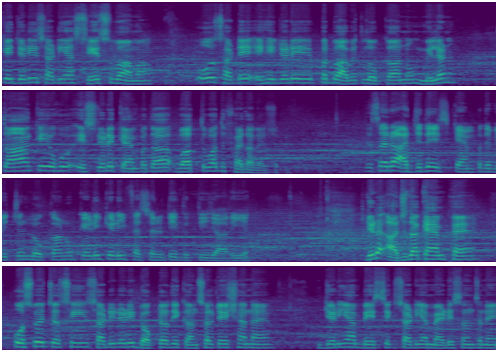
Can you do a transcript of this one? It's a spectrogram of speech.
ਕਿ ਜਿਹੜੀ ਸਾਡੀਆਂ ਸਿਹਤ ਸੇਵਾਵਾਂ, ਉਹ ਸਾਡੇ ਇਹ ਜਿਹੜੇ ਪ੍ਰਭਾਵਿਤ ਲੋਕਾਂ ਨੂੰ ਮਿਲਣ ਤਾਂ ਕਿ ਉਹ ਇਸ ਜਿਹੜੇ ਕੈਂਪ ਦਾ ਵੱਧ ਤੋਂ ਵੱਧ ਫਾਇਦਾ ਲੈ ਸਕਣ। ਤੇ ਸਰ ਅੱਜ ਦੇ ਇਸ ਕੈਂਪ ਦੇ ਵਿੱਚ ਲੋਕਾਂ ਨੂੰ ਕਿਹੜੀ ਕਿਹੜੀ ਫੈਸਿਲਿਟੀ ਦਿੱਤੀ ਜਾ ਰਹੀ ਹੈ? ਜਿਹੜਾ ਅੱਜ ਦਾ ਕੈਂਪ ਹੈ ਉਸ ਵਿੱਚ ਅਸੀਂ ਸਾਡੀ ਜਿਹੜੀ ਡਾਕਟਰ ਦੀ ਕੰਸਲਟੇਸ਼ਨ ਹੈ ਜਿਹੜੀਆਂ ਬੇਸਿਕ ਸਾਡੀਆਂ ਮੈਡੀਸਿਨਸ ਨੇ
